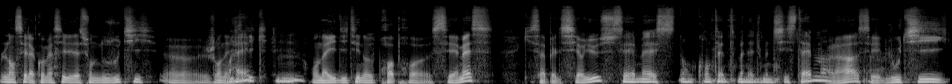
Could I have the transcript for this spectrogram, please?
lancé la commercialisation de nos outils euh, journalistiques. Mhm. On a édité notre propre CMS qui s'appelle Sirius. CMS, donc Content Management System. Voilà, c'est l'outil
